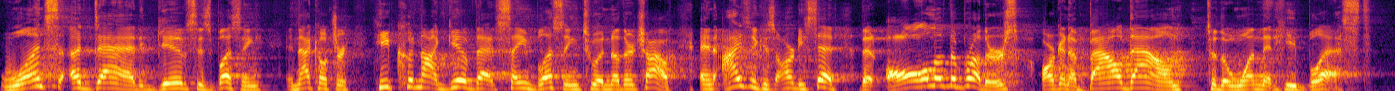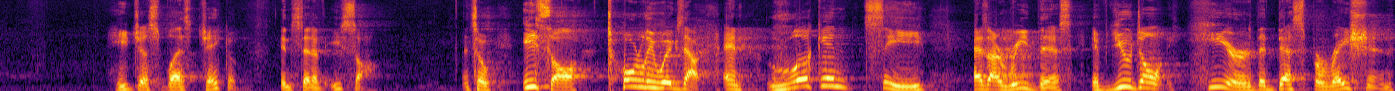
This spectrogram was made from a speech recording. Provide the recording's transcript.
once a dad gives his blessing, in that culture, he could not give that same blessing to another child. And Isaac has already said that all of the brothers are going to bow down to the one that he blessed. He just blessed Jacob instead of Esau. And so Esau totally wigs out. And look and see as I read this if you don't hear the desperation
